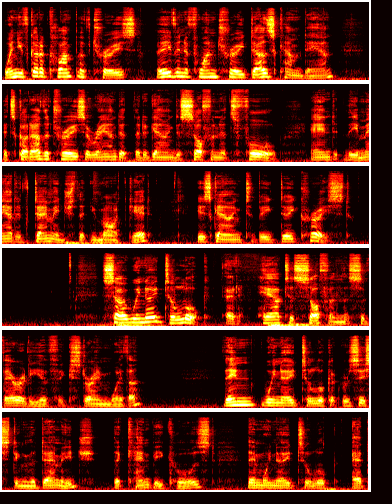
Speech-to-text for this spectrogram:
When you've got a clump of trees, even if one tree does come down, it's got other trees around it that are going to soften its fall and the amount of damage that you might get is going to be decreased. So we need to look at how to soften the severity of extreme weather. Then we need to look at resisting the damage that can be caused. Then we need to look at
